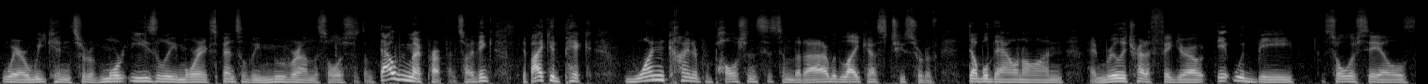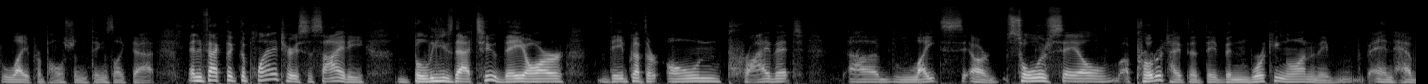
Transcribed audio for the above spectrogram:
where we can sort of more easily, more inexpensively move around the solar system. That would be my preference. So I think if I could pick one kind of propulsion system that I would like us to sort of double down on and really try to figure out, it would be solar sails, light propulsion, things like that. And in fact, like the Planetary Society believes that too. They are, they've got their own private uh, lights or solar sail a prototype that they've been working on and they've and have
